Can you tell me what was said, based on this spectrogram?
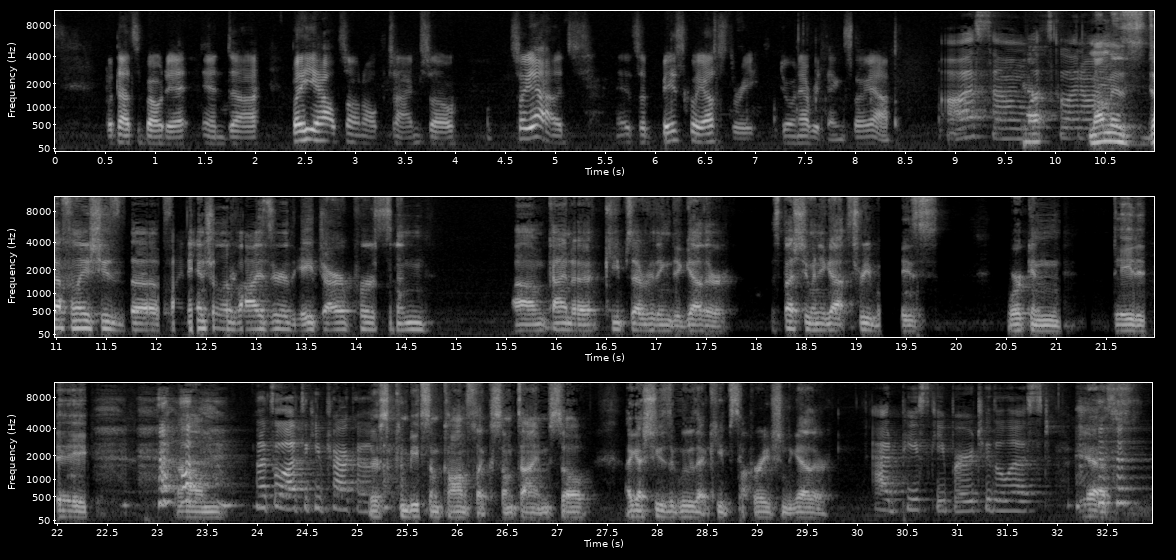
but that's about it. And uh, but he helps on all the time, so so yeah, it's it's a, basically us three doing everything. So yeah. Awesome. Yeah. What's going on? Mom is definitely she's the financial advisor, the HR person. Um, kind of keeps everything together, especially when you got three boys working day to day. Um, That's a lot to keep track of. There can be some conflict sometimes, so I guess she's the glue that keeps the operation together. Add peacekeeper to the list. Yes.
